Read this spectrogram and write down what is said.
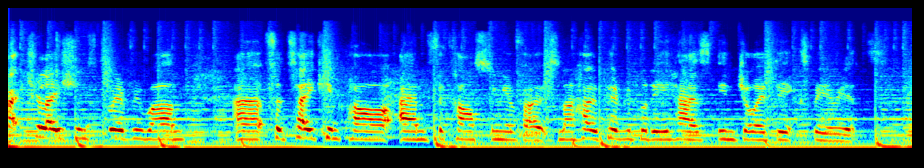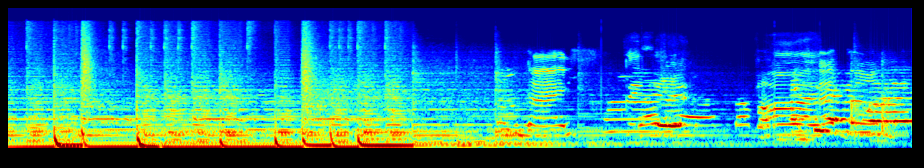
Congratulations to everyone uh, for taking part and for casting your votes. And I hope everybody has enjoyed the experience. Come on, guys. See you. Bye. Bye. Bye.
